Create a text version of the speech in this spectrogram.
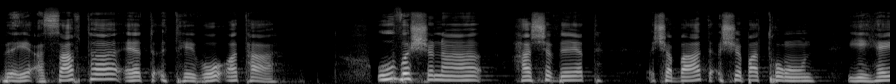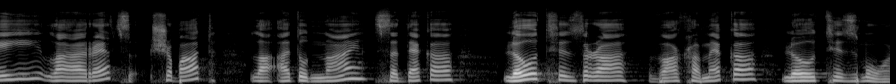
ואספת את תבואתה. ובשנה השבת, שבת שבתון, יהי לארץ שבת לאדוני צדקה, לא תזרע ורחמך לא תזמור.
